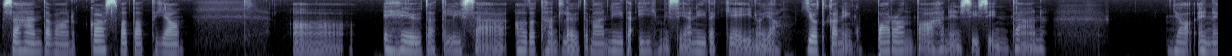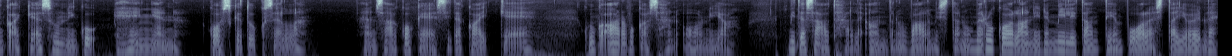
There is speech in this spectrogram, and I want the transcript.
sä häntä vaan kasvatat ja uh, eheytät lisää, autat häntä löytämään niitä ihmisiä, niitä keinoja, jotka niin kuin parantaa hänen sisintään. Ja ennen kaikkea sun niin kuin hengen kosketuksella hän saa kokea sitä kaikkea, kuinka arvokas hän on ja mitä sä oot hänelle antanut, valmistanut. Me rukoillaan niiden militanttien puolesta, joille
